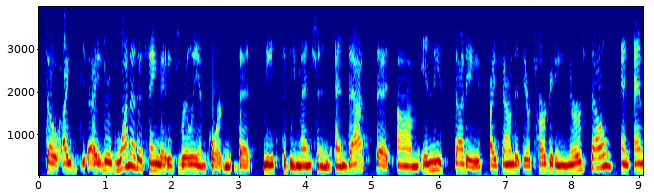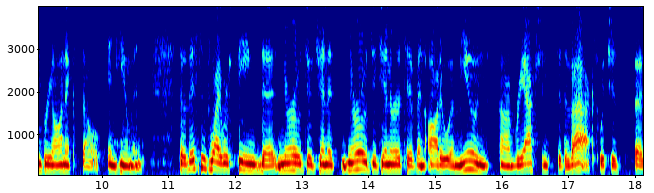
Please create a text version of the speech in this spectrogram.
So I, I there's one other thing that is really important that needs to be mentioned, and that's that um, in these studies, I found that they're targeting nerve cells and embryonic cells in humans. So this is why we're seeing the neurodegener- neurodegenerative and autoimmune um, reactions to the vax, which is uh,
